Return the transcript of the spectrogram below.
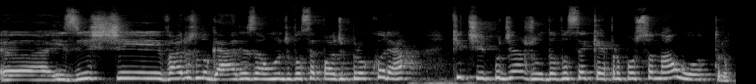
Uh, existe vários lugares onde você pode procurar que tipo de ajuda você quer proporcionar ao outro.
